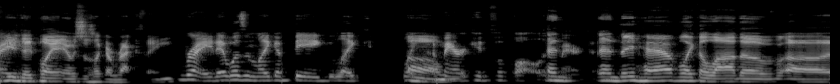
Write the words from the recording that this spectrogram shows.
if you did play it, it was just like a rec thing. right. It wasn't like a big like like Um, American football in and America. and they have like a lot of uh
